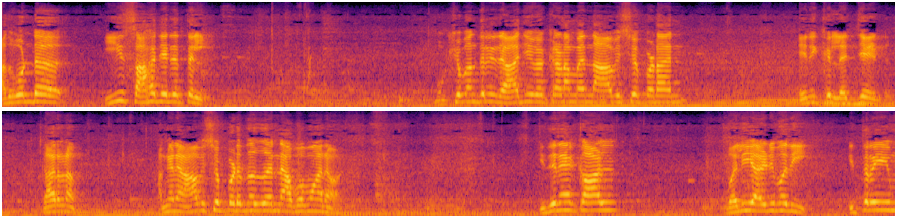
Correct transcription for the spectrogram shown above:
അതുകൊണ്ട് ഈ സാഹചര്യത്തിൽ മുഖ്യമന്ത്രി രാജിവെക്കണമെന്ന് ആവശ്യപ്പെടാൻ എനിക്ക് ലജ്ജയുണ്ട്. കാരണം അങ്ങനെ ആവശ്യപ്പെടുന്നത് തന്നെ അപമാനമാണ്. ഇതിനേക്കാൾ വലിയ അഴിമതി ഇത്രയും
